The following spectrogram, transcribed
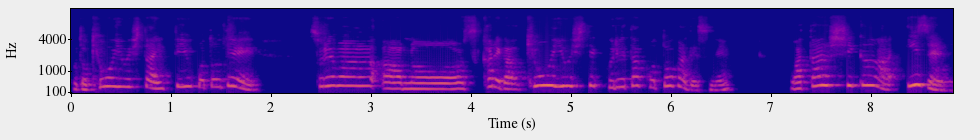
ことを共有したいっていうことでそれはあの彼が共有してくれたことがですね、私が以前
